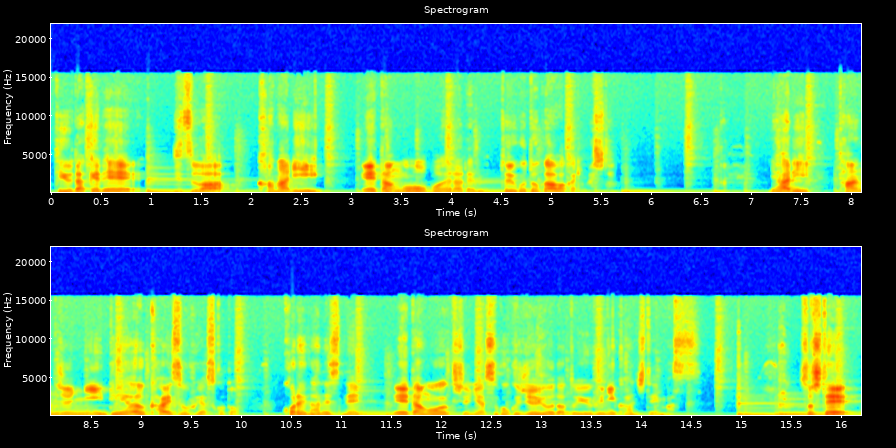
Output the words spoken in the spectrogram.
っていうだけで、実はかなり英単語を覚えられるということが分かりました。やはり単純に出会う回数を増やすこと、これがですね、英単語学習にはすごく重要だというふうに感じています。そして、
